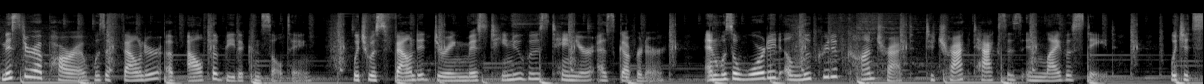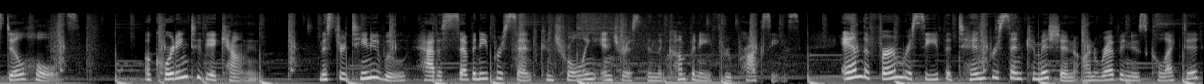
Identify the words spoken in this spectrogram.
Mr. Apara was a founder of Alpha Beta Consulting, which was founded during Ms. Tinubu's tenure as governor, and was awarded a lucrative contract to track taxes in Lagos State, which it still holds. According to the accountant, Mr. Tinubu had a 70% controlling interest in the company through proxies, and the firm received a 10% commission on revenues collected,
